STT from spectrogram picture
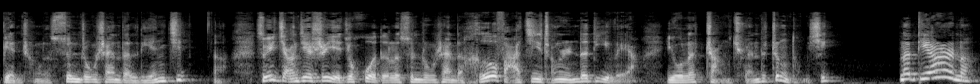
变成了孙中山的连襟啊，所以蒋介石也就获得了孙中山的合法继承人的地位啊，有了掌权的正统性。那第二呢？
